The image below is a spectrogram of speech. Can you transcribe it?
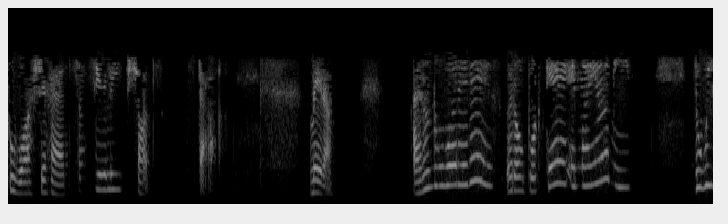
to wash your hands. Sincerely, Shots staff. Mira, I don't know what it is, pero ¿por qué in Miami do we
